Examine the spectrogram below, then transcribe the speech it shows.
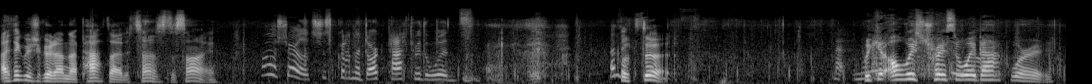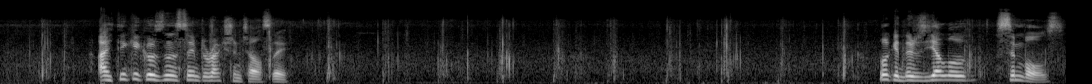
I think we should go down that path that it says, the sign. Oh sure, let's just go down the dark path through the woods. Let's do it. We can always trace our way backward. I think it goes in the same direction, Chelsea. Look, and there's yellow symbols.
